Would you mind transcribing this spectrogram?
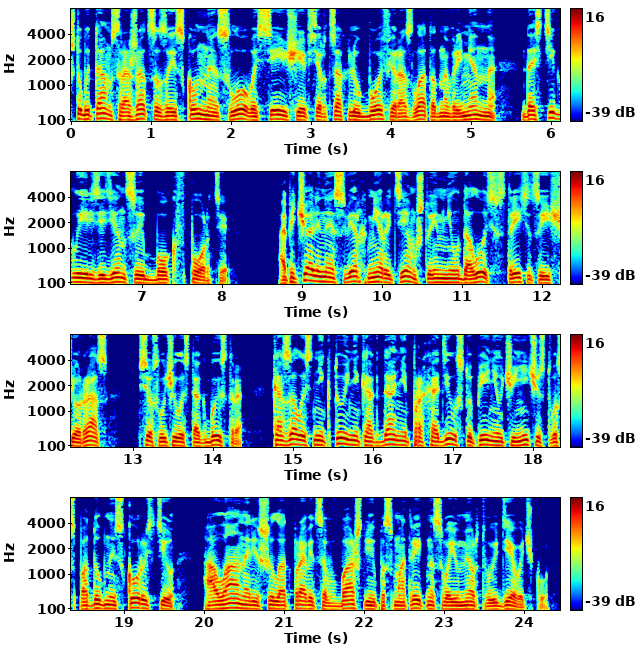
чтобы там сражаться за исконное слово, сеющее в сердцах любовь и разлад одновременно, достигла и резиденции Бог в порте. Опечаленная сверх меры тем, что им не удалось встретиться еще раз, все случилось так быстро. Казалось, никто и никогда не проходил ступени ученичества с подобной скоростью, а Лана решила отправиться в башню и посмотреть на свою мертвую девочку —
